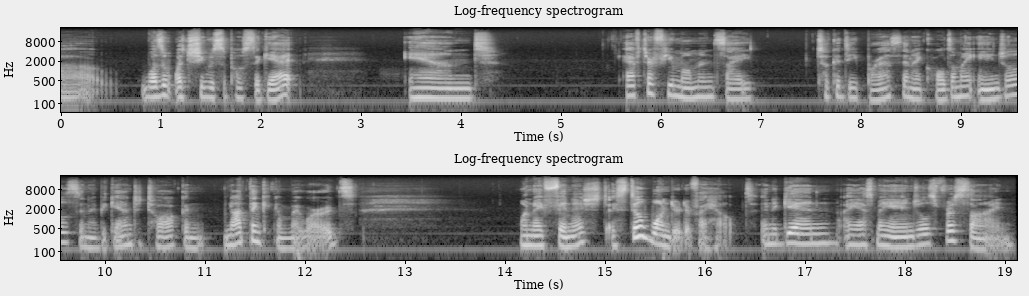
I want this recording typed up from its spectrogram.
uh, wasn't what she was supposed to get. And after a few moments, I took a deep breath and I called on my angels and I began to talk and not thinking of my words. When I finished, I still wondered if I helped. And again, I asked my angels for a sign.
